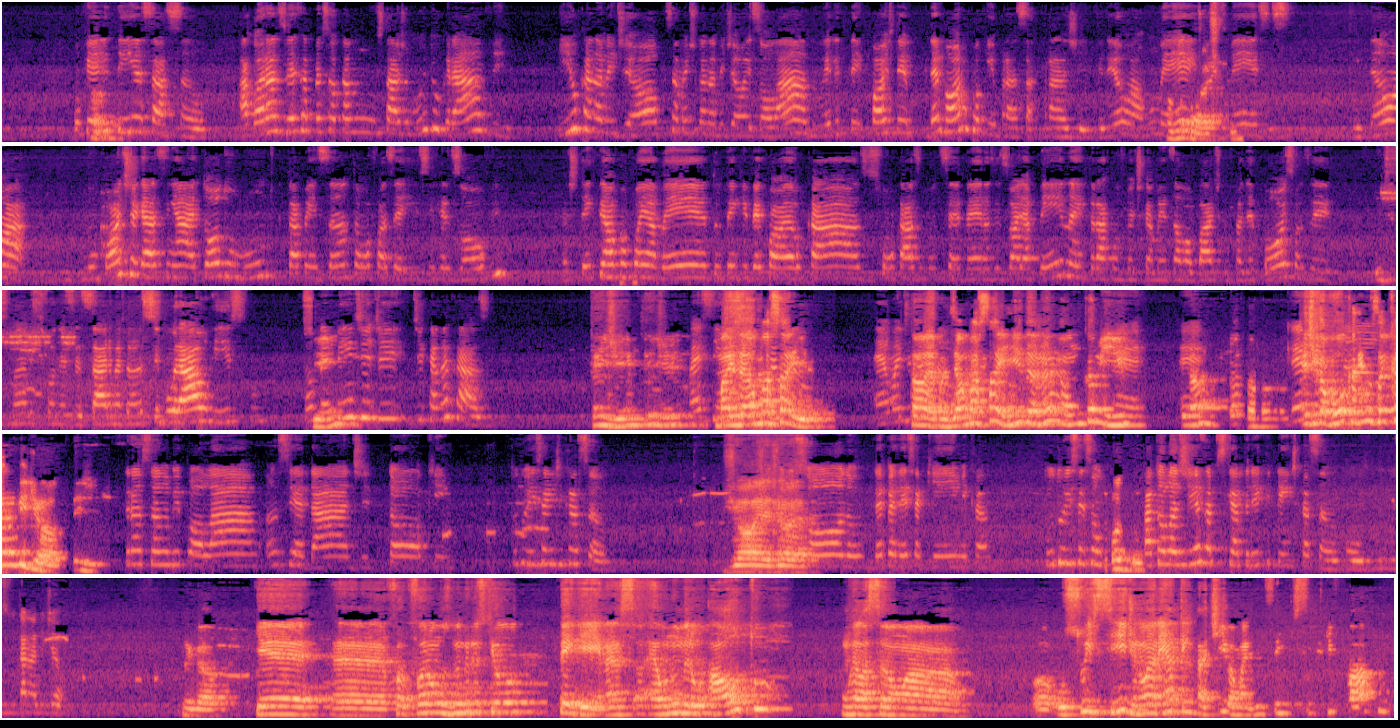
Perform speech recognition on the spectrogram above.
Porque ele tem essa ação. Agora, às vezes, a pessoa está num estágio muito grave e o canabidiol, principalmente o canabidiol isolado, ele tem, pode ter, demora um pouquinho para agir, entendeu? Um mês, dois meses. Então, a, não pode chegar assim, ah, é todo mundo que está pensando, então vou fazer isso e resolve a gente tem que ter um acompanhamento, tem que ver qual é o caso, se for um caso muito severo, às vezes vale a pena entrar com os medicamentos alopáticos para depois fazer o desmame se for necessário, mas pelo menos segurar o risco. Então sim. depende de, de cada caso. Entendi, entendi. Mas, sim, mas é uma saída. É uma tá, é, mas é uma saída, né? É um caminho. É, é. Tá, tá, tá. A gente acabou caindo só em canabidiol. Transtorno bipolar, ansiedade, toque, tudo isso é indicação. Joia, joia. sono, dependência química. Tudo isso são patologias da psiquiatria que tem indicação com o uso do canabidiol. Legal. Que é, foram os números que eu peguei, né? É um número alto com relação a o suicídio, não é nem a tentativa, mas o suicídio de fato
